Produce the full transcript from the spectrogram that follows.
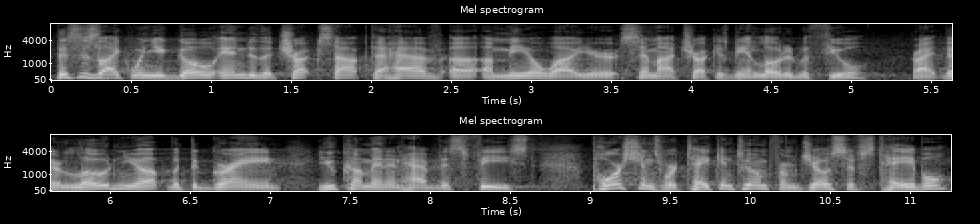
this is like when you go into the truck stop to have a, a meal while your semi truck is being loaded with fuel right? They're loading you up with the grain. You come in and have this feast. Portions were taken to him from Joseph's table.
